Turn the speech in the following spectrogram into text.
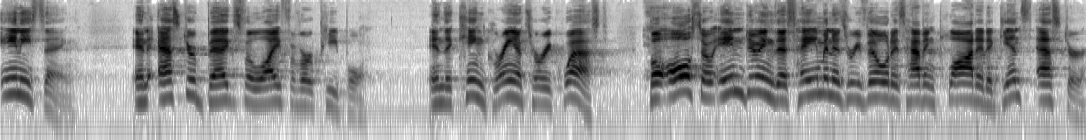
anything. And Esther begs for the life of her people. And the king grants her request. But also, in doing this, Haman is revealed as having plotted against Esther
